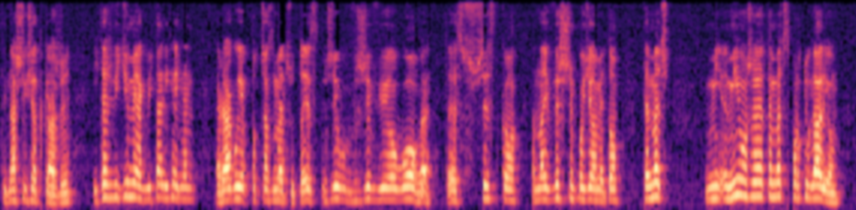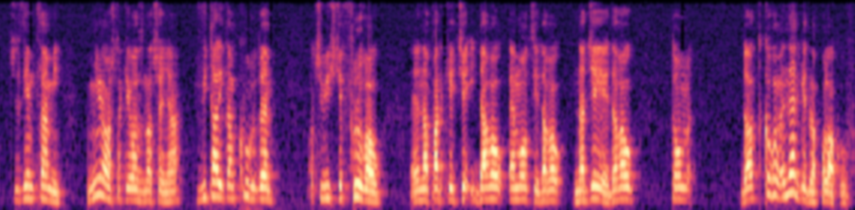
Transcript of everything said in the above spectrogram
tych naszych siatkarzy. I też widzimy jak Vitali Heinen reaguje podczas meczu. To jest żyw, żywiołowe, to jest wszystko na najwyższym poziomie. To ten mecz, mi- mimo że ten mecz z Portugalią czy z Niemcami nie miał aż takiego znaczenia, Vitali tam kurde oczywiście fruwał e, na parkiecie i dawał emocje, dawał nadzieję, dawał tą dodatkową energię dla Polaków.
